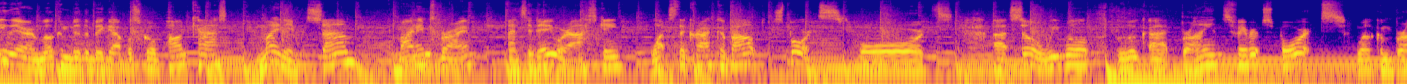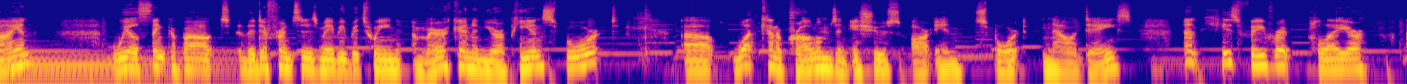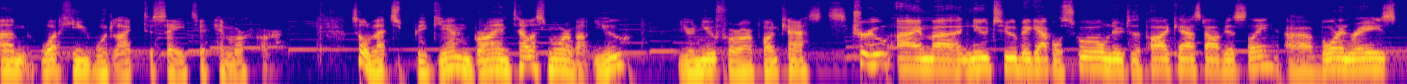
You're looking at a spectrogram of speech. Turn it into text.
Hey there, and welcome to the Big Apple School podcast. My name is Sam, And My name is Brian. and today we're asking, what's the crack about? Sports. Sports. Uh, so we will look at Brian's favorite sports. Welcome, Brian. We'll think about the differences maybe between American and European sport. Uh, what kind of problems and issues are in sport nowadays, and his favorite player and what he would like to say to him or her. So let's begin. Brian, tell us more about you. You're new for our podcasts. True. I'm uh, new to Big Apple School, new to the podcast, obviously. Uh, born and raised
